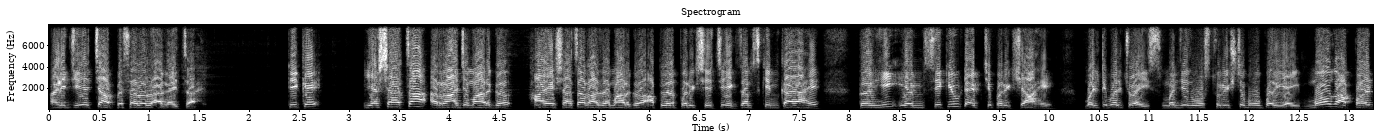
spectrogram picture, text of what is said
आणि जीएसच्या अभ्यासाला लागायचा आहे. ठीक आहे? यशाचा राजमार्ग हा यशाचा राजमार्ग आपल्याला परीक्षेची एक्झाम स्कीम काय आहे? तर ही एमसीक्यू टाईपची परीक्षा आहे. मल्टिपल चॉईस म्हणजे वस्तुनिष्ठ बहुपर्यायी. मग आपण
